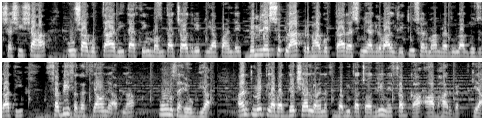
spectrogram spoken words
शशि शाह, उषा गुप्ता, रीता सिंह, ममता चौधरी, प्रिया पांडे, विमलेश शुक्ला, प्रभा गुप्ता, रश्मि अग्रवाल, रितु शर्मा, मृदुला गुजराती सभी सदस्यों ने अपना पूर्ण सहयोग दिया। अंत में क्लब अध्यक्ष लॉयनस बबीता चौधरी ने सबका आभार व्यक्त किया।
